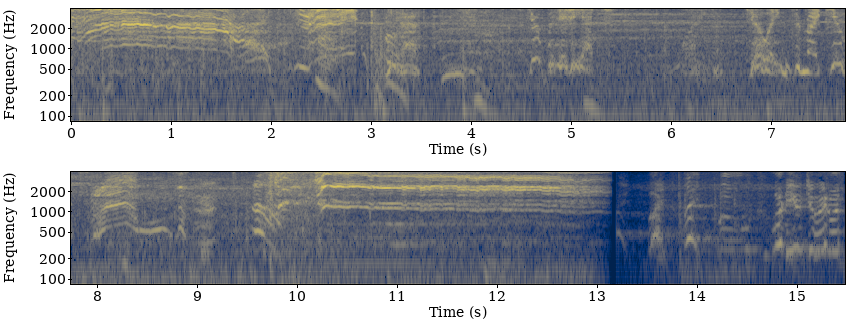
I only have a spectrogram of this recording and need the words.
to my cute friends? What what, what are you doing with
